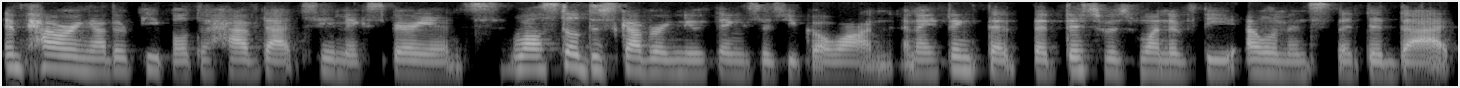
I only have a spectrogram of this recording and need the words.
empowering other people to have that same experience while still discovering new things as you go on? And I think that that this was one of the elements that did that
